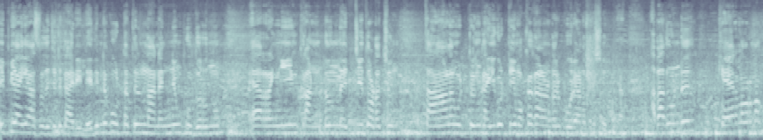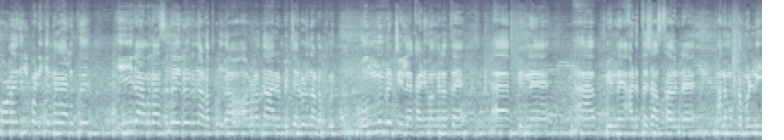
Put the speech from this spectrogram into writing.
ഐ പി ആയി ആസ്വദിച്ചിട്ട് കാര്യമില്ല. ഇതിന്റെ കൂട്ടത്തിൽ നനഞ്ഞും കുതിർന്നും ഇറങ്ങിയും കണ്ടും നെറ്റി തുടച്ചും താളം ഇട്ടും കൈകൊട്ടിയും ഒക്കെ കാണേണ്ട ഒരു പൂരമാണ് തൃശ്ശൂർ പൂരം അപ്പം അതുകൊണ്ട് കേരളവർമ്മ കോളേജിൽ പഠിക്കുന്ന കാലത്ത് ഈ രാമദാസിന്റെ കയ്യിലൊരു നടപ്പുണ്ട്. അവിടെ നിന്ന് ആരംഭിച്ച ഒരു നടപ്പ്. ഒന്നും തെറ്റില്ല. കണിമംഗലത്തെ പിന്നെ പിന്നെ അടുത്ത ശാസ്താവിന്റെ പനമുക്കപ്പള്ളി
